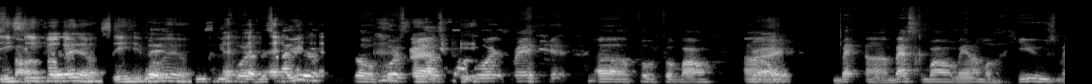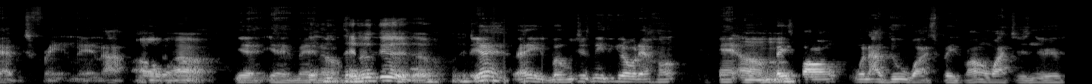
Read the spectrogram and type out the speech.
DC DC four L. DC four L. This how you- So of course, Right. Cowboys, man. Uh, for football, um, Right. Ba- uh, basketball, man. I'm a huge Mavericks fan, man. I, Oh wow. yeah, yeah, They man. look, Um, they look good though. yeah, hey, but we just need to get over that hump. And um, Mhm. baseball, when I do watch baseball, I don't watch as near as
